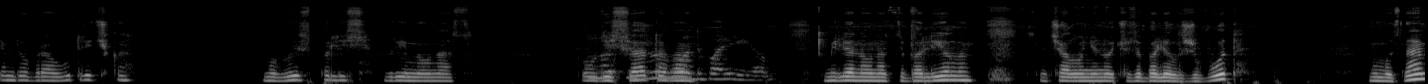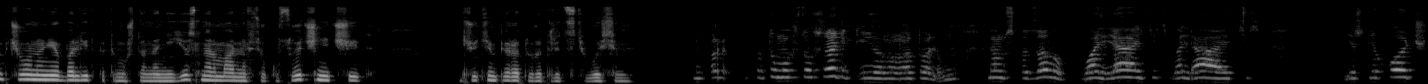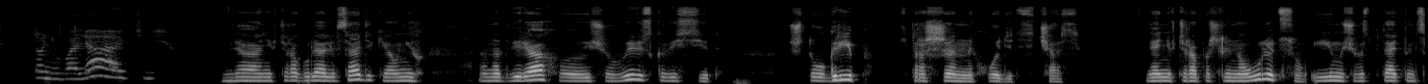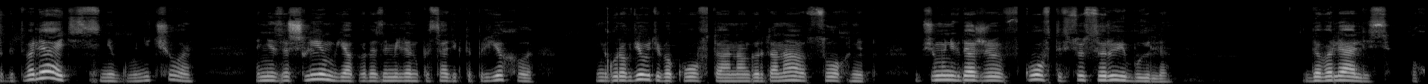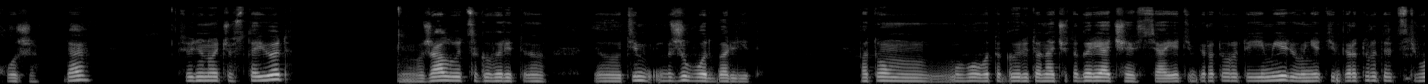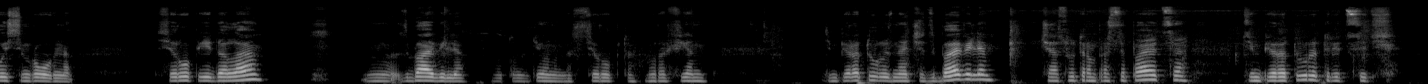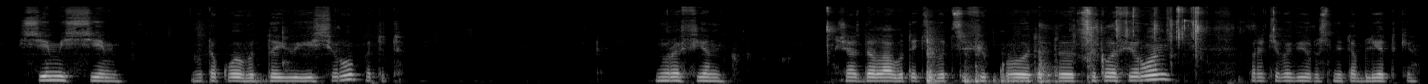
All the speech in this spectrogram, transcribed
Всем доброе утречко. Мы выспались. Время у нас полдесятого. Милена у нас заболела. Сначала у нее ночью заболел живот. Ну, мы знаем, почему он у нее болит, потому что она не ест нормально, все кусочничает. Еще температура 38. Ну, Потому что в садике Елена Анатольевна нам сказала, валяйтесь, валяйтесь. Если хочет, то не валяйтесь. Да, они вчера гуляли в садике, а у них на дверях э, еще вывеска висит, что грипп страшенный ходит сейчас. И они вчера пошли на улицу, и им еще воспитательница говорит, валяйтесь в снегу, ничего. Они зашли, я когда за Миленкой в садик-то приехала, я говорю, а где у тебя кофта? Она говорит, она сохнет. В общем, у них даже в кофты все сырые были. Довалялись, похоже, да? Сегодня ночью встает, э, жалуется, говорит, э, э, тем- живот болит. Потом Вова-то говорит, она что-то горячая вся. Я температуру-то ей меряю, у нее температура 38 ровно. Сироп ей дала, сбавили. Вот он, где он у нас сироп-то? Нурофен. Температуру, значит, сбавили. Сейчас утром просыпается. Температура 37,7. Вот такой вот даю ей сироп этот. Нурофен. Сейчас дала вот эти вот цифико, этот э, циклоферон, противовирусные таблетки.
